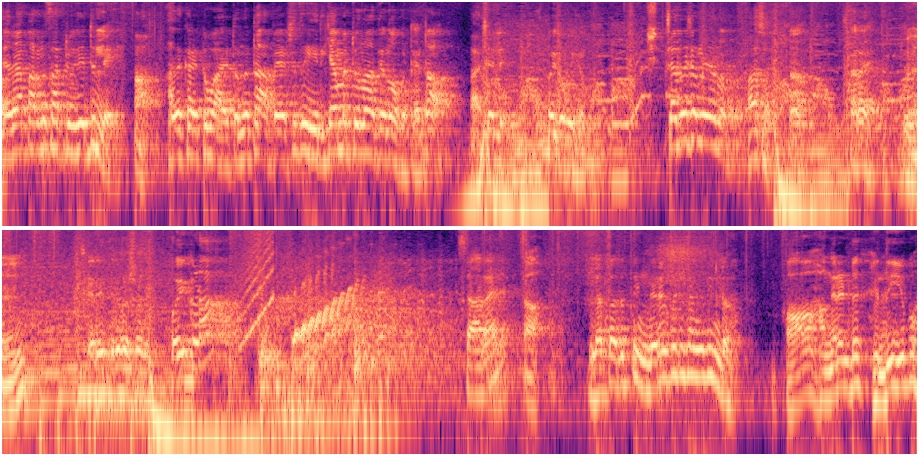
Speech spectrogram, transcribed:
ഞാൻ ആ പറഞ്ഞ സർട്ടിഫിക്കറ്റ് ഇല്ലേ? ആ. അതൊക്കെ ആയിട്ട് വായിട്ട് എന്നിട്ട് അപേക്ഷ സ്വീകരിക്കാൻ പറ്റുമെന്ന് ആദ്യം നോക്കട്ടെ കേട്ടോ. ചെല്ലു പോയിക്കോ പോയിക്കോ. ചെന്ന് ചെന്ന് ചെന്നോ ആ സാറേ. ചെറിയ ഇത്തിരി പ്രശ്നം പോയിക്കോടാ. സാറേ ആ. അല്ലപ്പോ അതിപ്പോ ഇങ്ങനെയൊക്കെ ഒരു സംഗതി ഉണ്ടോ? ആ അങ്ങനെ ഉണ്ട് എന്ത് ചെയ്യപ്പോ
